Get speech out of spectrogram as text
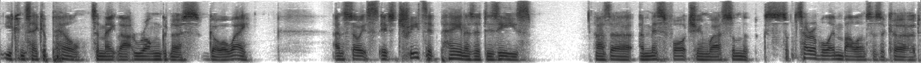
you can take a pill to make that wrongness go away and so it's it's treated pain as a disease, as a, a misfortune where some, some terrible imbalance has occurred,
